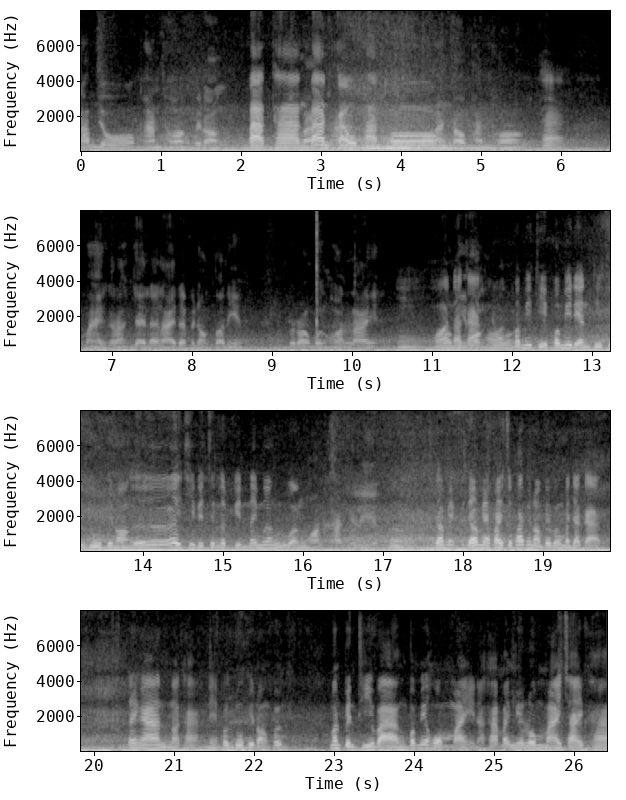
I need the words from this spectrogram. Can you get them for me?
ร่ำอยู่พานทองไปลอง ปากทางบ้านเก่าพานทองบ้านเก่าพานทองค่ะไม่กำลังใจหลายๆได้อไปน้องตอนนี้ไปลองเบื้องห้อนหลาย อืมฮ้อนบ่มีอากาศหม้ฮ้องอนอยู่บ่มีทีบบ่มีเด่นที่สิอยู่พี่น้องเอ้ยชีวิตศิลปินในเมืองหลวงห้อนขาดที่หลีเออเดี๋ยวแม่เดี๋ยวแม่ไฟสิพาพี่น้องไปเบิ่งบรรยากาศในงานเนาะค่ะนี่เบิ่งดูพี่น้องเบิ่งมันเป็นทีว่างบ่มีโฮมไม้นะคะ ไม่มีร่มไม้ชายคา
